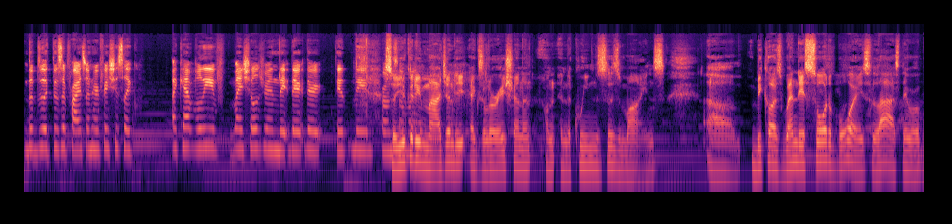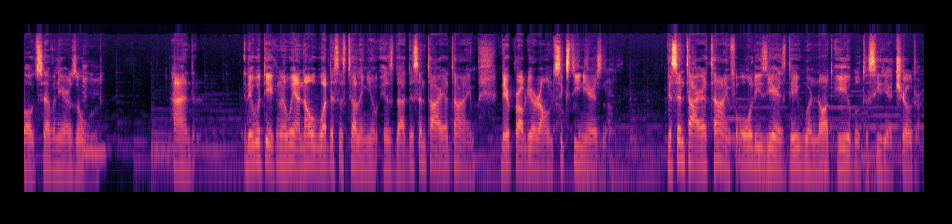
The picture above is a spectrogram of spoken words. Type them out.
the, the, the surprise on her face. She's like, I can't believe my children. They they they they they've grown. So, so you much. could imagine the exhilaration in, in the queens' minds, um, because when they saw the boys last, they were about seven years old, mm-hmm. and they were taken away. And now, what this is telling you is that this entire time, they're probably around 16 years now. This entire time, for all these years, they were not able to see their children.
